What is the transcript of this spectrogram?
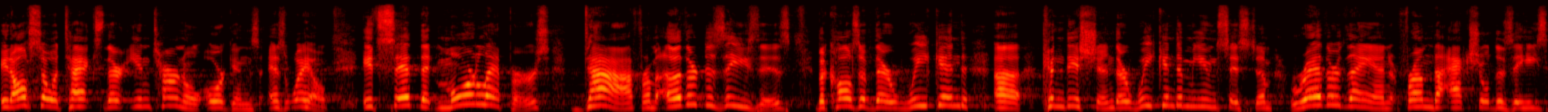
It also attacks their internal organs as well. It's said that more lepers die from other diseases because of their weakened uh, condition, their weakened immune system, rather than from the actual disease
